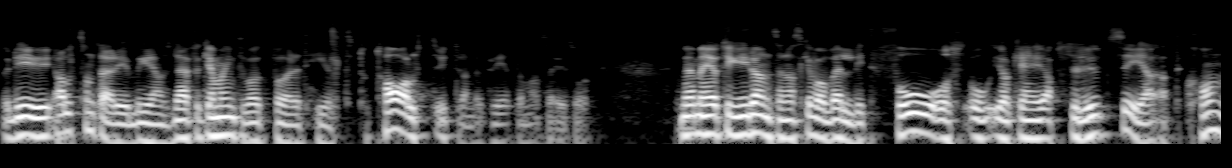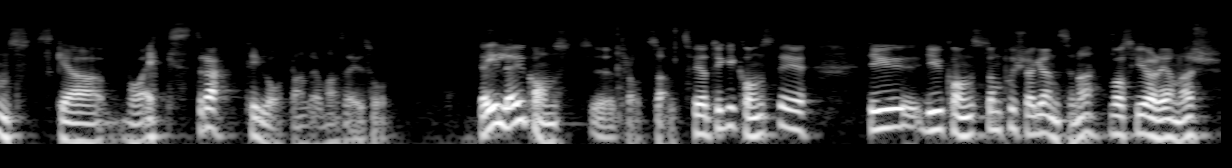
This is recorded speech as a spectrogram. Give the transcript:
Och det är ju, allt sånt här är ju begränsat. Därför kan man inte vara för ett helt totalt yttrandefrihet om man säger så. Men, men jag tycker gränserna ska vara väldigt få och, och, jag kan ju absolut se att konst ska vara extra tillåtande om man säger så. Jag gillar ju konst eh, trots allt. För jag tycker konst är, det är ju, det är ju konst som pushar gränserna. Vad ska jag göra det annars?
